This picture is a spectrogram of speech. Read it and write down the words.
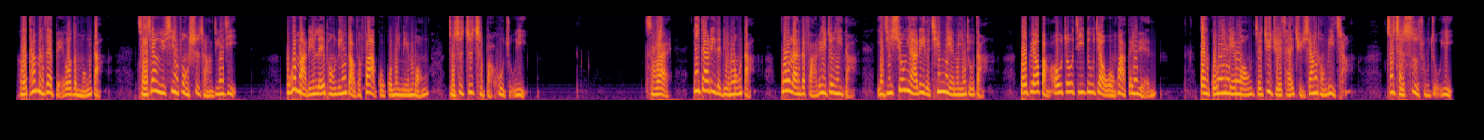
和他们在北欧的盟党倾向于信奉市场经济，不过马林·雷鹏领导的法国国民联盟则是支持保护主义。此外，意大利的联盟党、波兰的法律正义党以及匈牙利的青年民主党都标榜欧洲基督教文化根源，但国民联盟则拒绝采取相同立场，支持世俗主义。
